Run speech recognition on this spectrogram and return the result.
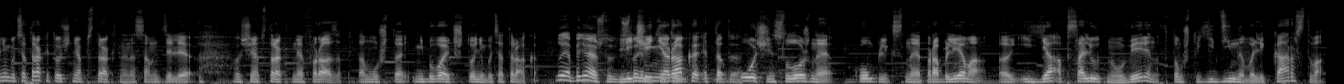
Что-нибудь от рака это очень абстрактная, на самом деле, очень абстрактная фраза, потому что не бывает что-нибудь от рака. Ну, я понимаю, что Лечение рака это да. очень сложная, комплексная проблема, э, и я абсолютно уверен в том, что единого лекарства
